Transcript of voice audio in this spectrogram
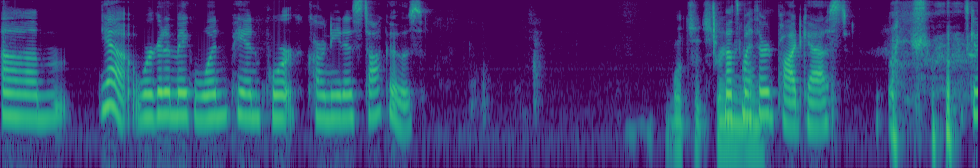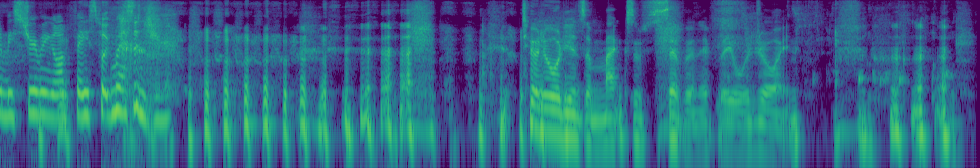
Um yeah, we're gonna make one pan pork carnitas tacos. What's it streaming? That's my on? third podcast. It's gonna be streaming on Facebook Messenger. to an audience a max of seven if they all join.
